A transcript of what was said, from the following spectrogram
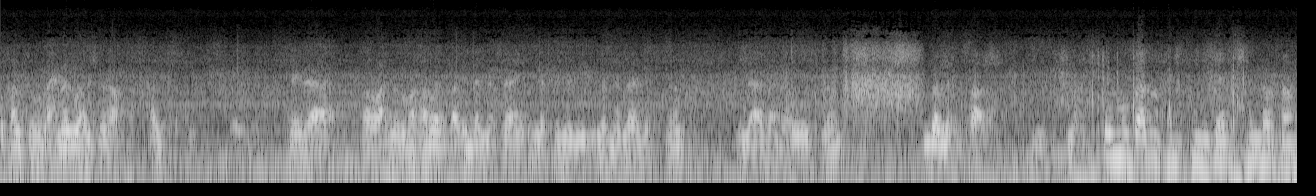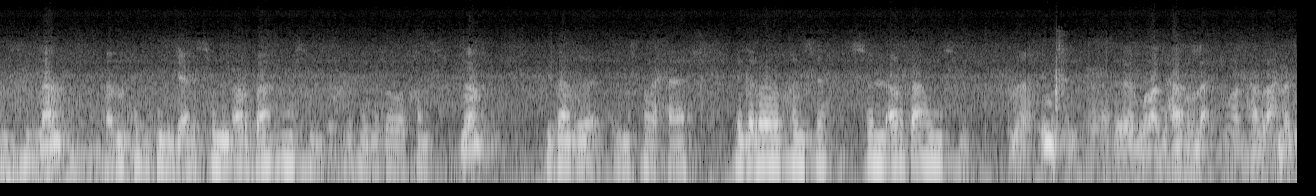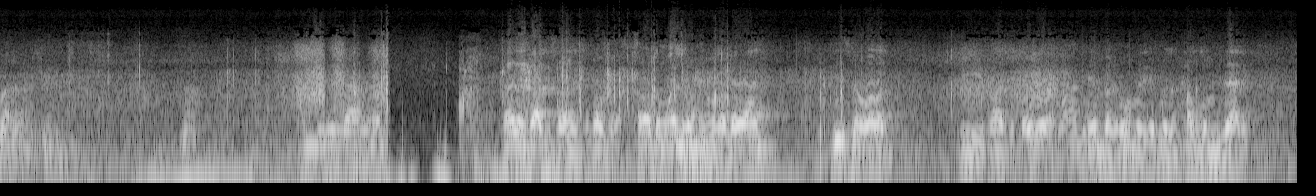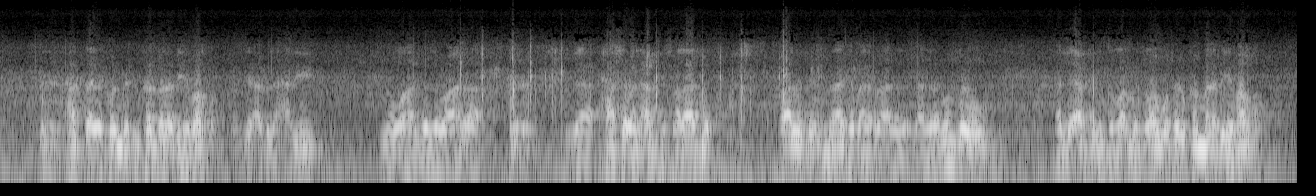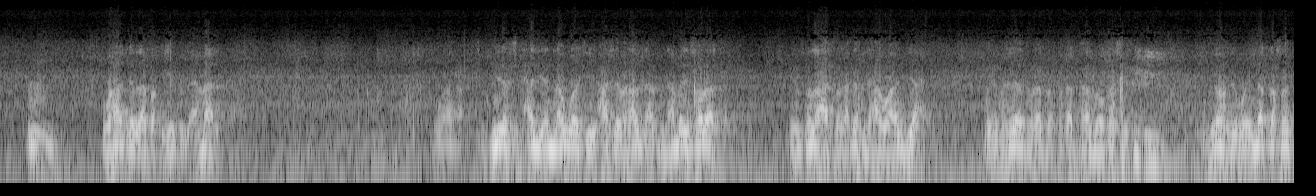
الخمسة هم أحمد وأهل السنة الأربعة خمسة. فإذا قال واحد منهم ما خرج قال إلا النسائي إلا الترمذي إلا ابن ماجه نعم. إلا أبا داود نعم. من باب الاختصاص نعم بعض المحدثين يجعل السنة الأربعة. نعم. بعض المحدثين يجعل السنة الأربعة مسلم مثل رواه الخمسة نعم. في بعض المصطلحات نقل رواه الخمسة السنة الأربعة ومسلم. نعم. يمكن. مراد الحافظ لا. مراد الحافظ أحمد وأهل نعم. الحمد لله هذا الباب في صلاة التطوع. أراد المؤلف رحمه الله بيان جنس ما ورد في صلاة التطوع وأنه ينبغي المؤمن أن يكون حظ من ذلك. حتى يكمل به فرضه قد جاء في الأحاديث أن الله جل وعلا إذا حاسب العبد صلاته قال الملائكة بعد ذلك انظروا هل لعبد من تطوع فيكمل به فرضه وهكذا بقية الأعمال. وفي نفس الحديث أن أول شيء حسب من عمل صلاه ان صلحت فقد أفلح وأنجح وإن فسدت فقد خاب وخسر. وفي وإن نقصت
